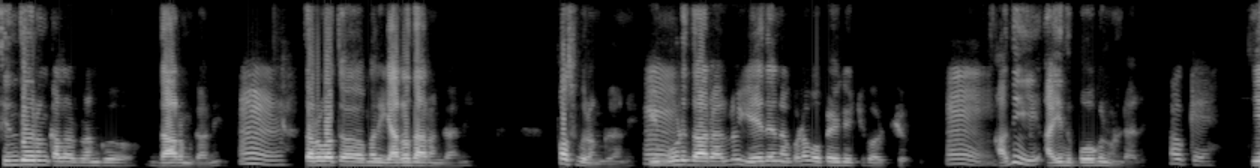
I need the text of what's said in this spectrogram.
సింధూరం కలర్ రంగు దారం కానీ తర్వాత మరి ఎర్ర దారం కానీ పసుపు రంగు కానీ ఈ. మూడు దారాల్లో ఏదైనా కూడా ఉపయోగించుకోవచ్చు. అది ఐదు పోగులు ఉండాలి. ఓకే. ఈ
